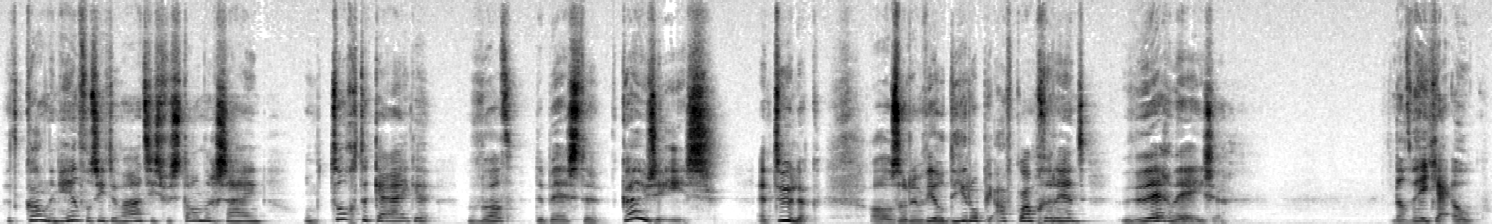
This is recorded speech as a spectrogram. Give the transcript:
Het kan in heel veel situaties verstandig zijn om toch te kijken wat de beste keuze is. En tuurlijk, als er een wild dier op je afkwam gerend, wegwezen. Dat weet jij ook,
